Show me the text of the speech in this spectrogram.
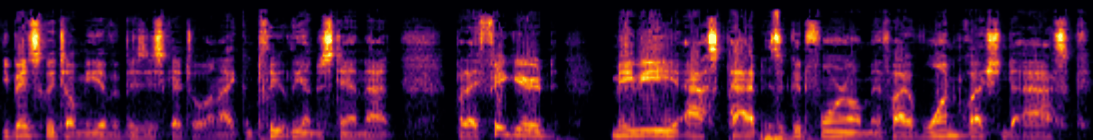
you basically told me you have a busy schedule and I completely understand that. But I figured maybe Ask Pat is a good forum. If I have one question to ask,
